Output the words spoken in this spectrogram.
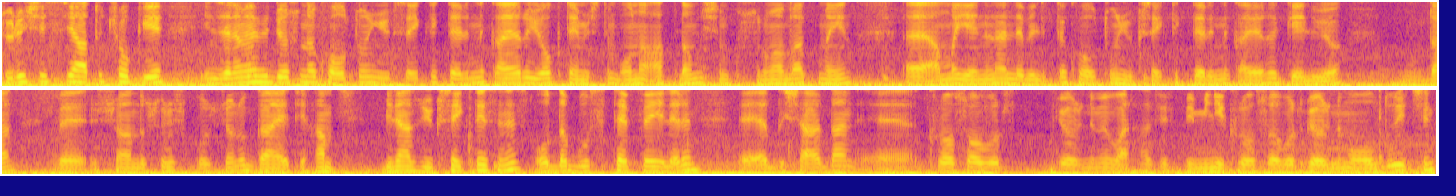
Sürüş hissiyatı çok iyi. İnceleme videosunda koltuğun yükseklik derinlik ayarı yok demiştim. Onu atlamışım kusuruma bakmayın. Ee, ama yenilerle birlikte koltuğun yükseklik derinlik ayarı geliyor buradan ve şu anda sürüş pozisyonu gayet iyi. Ham biraz yüksektesiniz. O da bu stepway'lerin e, dışarıdan e, crossover görünümü var. Hafif bir mini crossover görünümü olduğu için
